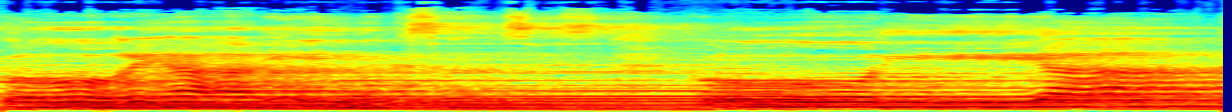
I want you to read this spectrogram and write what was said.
gloria in excelsis gloria.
